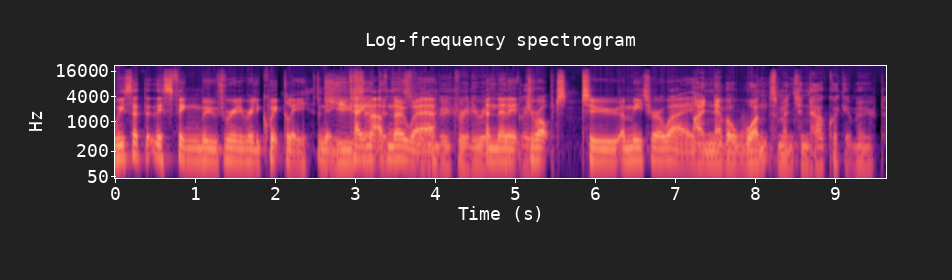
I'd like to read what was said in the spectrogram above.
We said that this thing moved really, really quickly and it You came out of that this thing nowhere moved really, really and then quickly. it dropped to a meter away. I never once mentioned how quick it moved.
